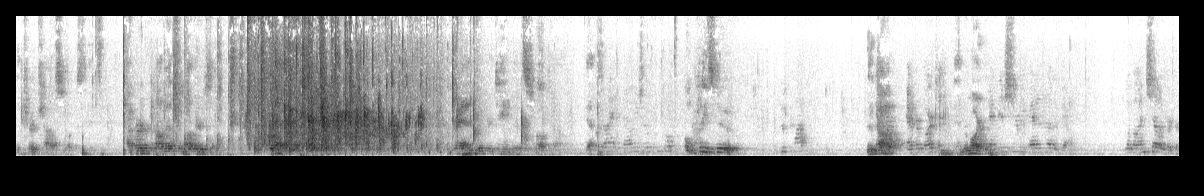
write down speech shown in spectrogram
the church house looks. It's, I've heard comments from others, and and your team did a swell job. Yes. Oh, please do. Luke Amber Martin. Amber Martin. And this year we added another gal. Lavon Schellenberger.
